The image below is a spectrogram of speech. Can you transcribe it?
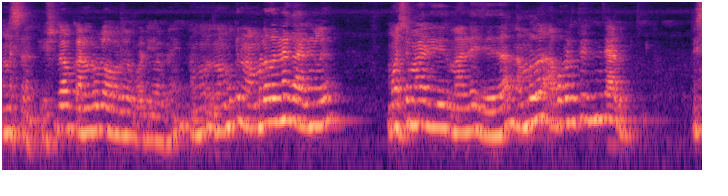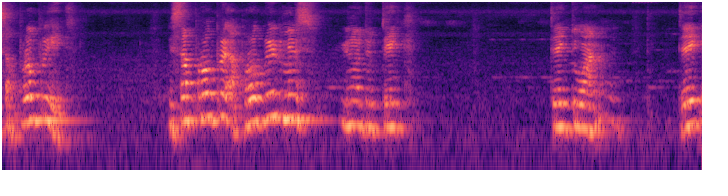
Understand? You should have control over what you are doing. നമ്മൾ നമുക്ക് നമ്മുടെ തന്നെ കാര്യങ്ങൾ മോശമായ രീതിയിൽ മാനേജ് ചെയ്താൽ നമ്മൾ അപകടത്തിൽ ചാടും മിസ്അപ്രോപ്രിയേറ്റ് misappropriate appropriate means you know to take take to one take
